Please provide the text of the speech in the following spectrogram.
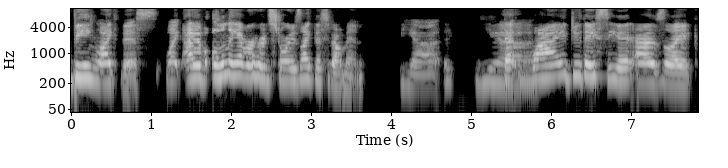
being like this. Like, I have only ever heard stories like this about men. Yeah. Yeah. That why do they see it as like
